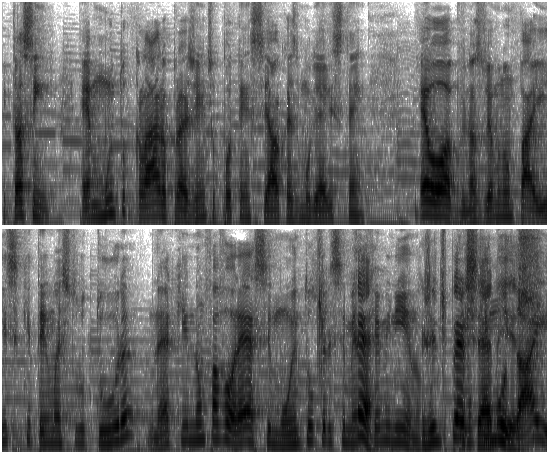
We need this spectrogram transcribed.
Então, assim, é muito claro pra gente o potencial que as mulheres têm. É óbvio, nós vivemos num país que tem uma estrutura né, que não favorece muito o crescimento É, feminino. a gente percebe Temos que mudar isso.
